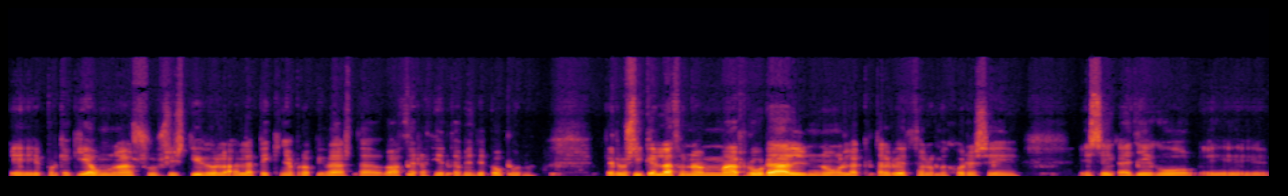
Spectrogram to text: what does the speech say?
eh, porque aquí aún ha subsistido la, pequeña propiedad hasta hace recientemente poco, ¿no? pero sí que en la zona más rural, ¿no? la que tal vez a lo mejor ese, ese gallego eh,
